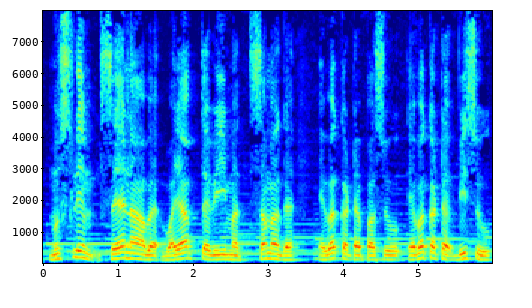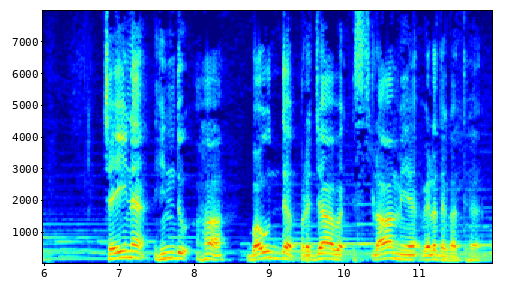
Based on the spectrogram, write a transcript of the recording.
මුස්ලිම් සේනාව ව්‍යාප්තවීමත් සමග එවකට පසු එවකට විසු චෛන හින්දු හා බෞද්ධ ප්‍රජාව ඉස්ලාමය වෙළඳගත්හ.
